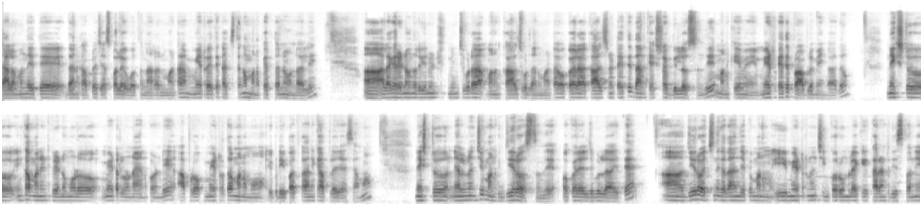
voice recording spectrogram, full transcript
చాలామంది అయితే దానికి అప్లై చేసుకోలేకపోతున్నారు అనమాట మీటర్ అయితే ఖచ్చితంగా మన పేరుతోనే ఉండాలి. అలాగే రెండు వందల యూనిట్ల మించి కూడా మనం కాల్చకూడదు అనమాట ఒకవేళ కాల్చినట్టయితే దానికి ఎక్స్ట్రా బిల్ వస్తుంది. మనకేమి మీటర్కి అయితే ప్రాబ్లం ఏం కాదు. నెక్స్ట్ ఇంకా మన ఇంటికి రెండు మూడు మీటర్లు ఉన్నాయనుకోండి అప్పుడు ఒక మీటర్తో మనము ఇప్పుడు ఈ పథకానికి అప్లై చేసాము నెక్స్ట్ నెల నుంచి మనకు జీరో వస్తుంది. ఒకవేళ ఎలిజిబుల్ అయితే జీరో వచ్చింది కదా అని చెప్పి మనం ఈ మీటర్ నుంచి ఇంకో రూమ్లోకి కరెంట్ తీసుకొని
